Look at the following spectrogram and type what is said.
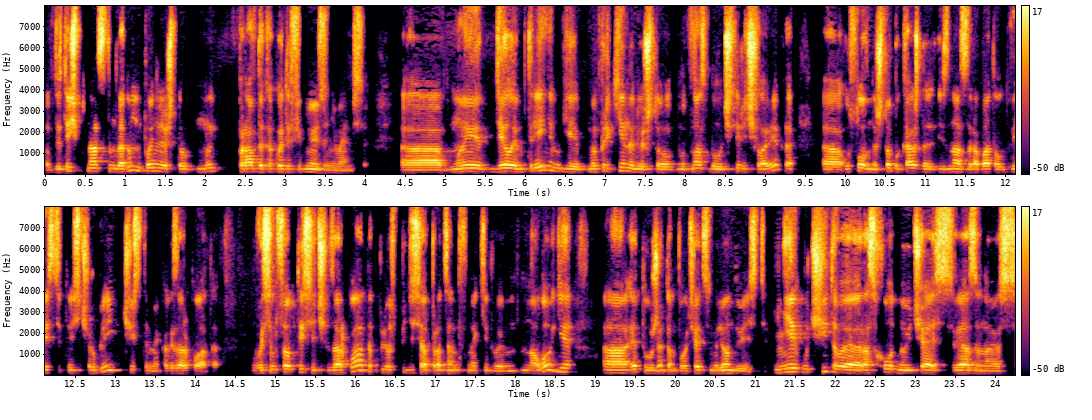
В 2015 году мы поняли, что мы, правда, какой-то фигней занимаемся. А, мы делаем тренинги, мы прикинули, что вот у нас было 4 человека, а, условно, чтобы каждый из нас зарабатывал 200 тысяч рублей чистыми, как зарплата, 800 тысяч зарплата, плюс 50% накидываем налоги, это уже там получается миллион двести. Не учитывая расходную часть, связанную с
